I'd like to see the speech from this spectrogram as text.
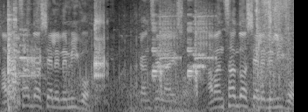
Avanzando hacia el enemigo. Cancela eso. Avanzando hacia el enemigo.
